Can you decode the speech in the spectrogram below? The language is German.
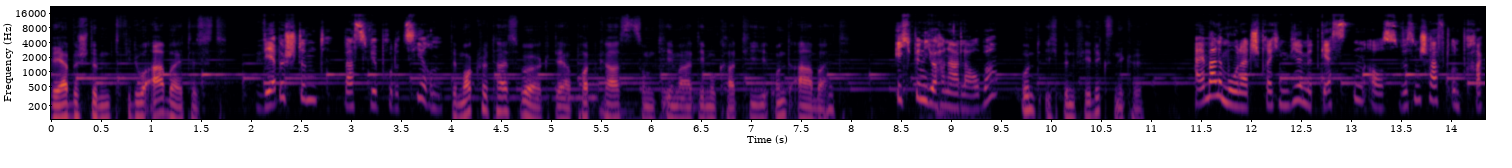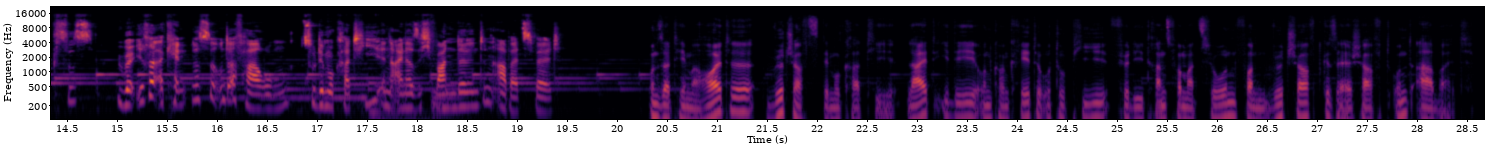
Wer bestimmt, wie du arbeitest? Wer bestimmt, was wir produzieren? Democratize Work, der Podcast zum Thema Demokratie und Arbeit. Ich bin Johanna Lauber. Und ich bin Felix Nickel. Einmal im Monat sprechen wir mit Gästen aus Wissenschaft und Praxis über ihre Erkenntnisse und Erfahrungen zu Demokratie in einer sich wandelnden Arbeitswelt. Unser Thema heute Wirtschaftsdemokratie, Leitidee und konkrete Utopie für die Transformation von Wirtschaft, Gesellschaft und Arbeit.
